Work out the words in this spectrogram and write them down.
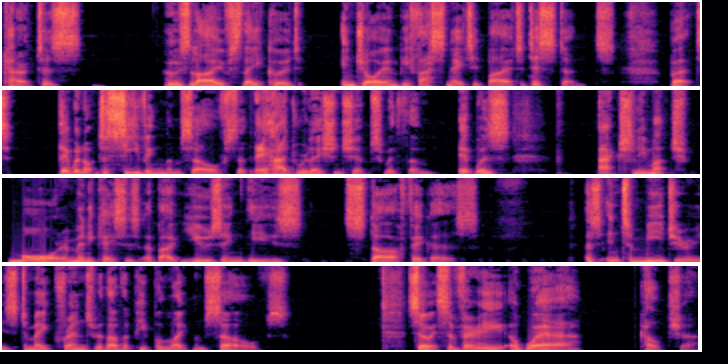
characters whose lives they could enjoy and be fascinated by at a distance. But they were not deceiving themselves that they had relationships with them. It was actually much more, in many cases, about using these star figures as intermediaries to make friends with other people like themselves. So it's a very aware culture.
